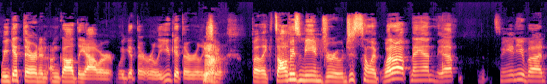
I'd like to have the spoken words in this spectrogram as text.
we get there in an ungodly hour. We get there early you get there early Yeah. too. But like it's always me and drew just i'm like what up man? Yep it's me and you bud.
